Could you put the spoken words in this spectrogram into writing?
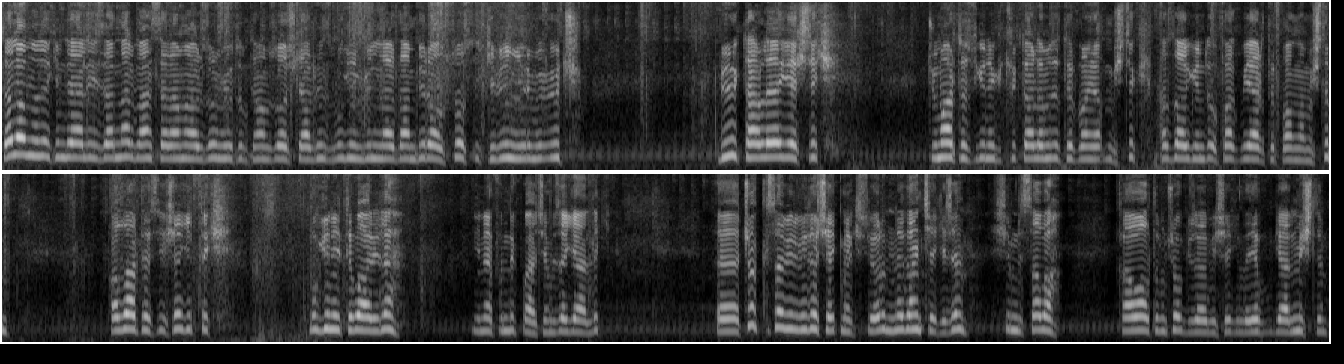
Selamünaleyküm değerli izleyenler. Ben Selam Erzurum YouTube kanalımıza hoş geldiniz. Bugün günlerden 1 Ağustos 2023. Büyük tarlaya geçtik. Cumartesi günü küçük tarlamızı tırpan yapmıştık. Pazar günü ufak bir yer tırpanlamıştım. Pazartesi işe gittik. Bugün itibariyle yine fındık bahçemize geldik. Ee, çok kısa bir video çekmek istiyorum. Neden çekeceğim? Şimdi sabah kahvaltımı çok güzel bir şekilde yapıp gelmiştim.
